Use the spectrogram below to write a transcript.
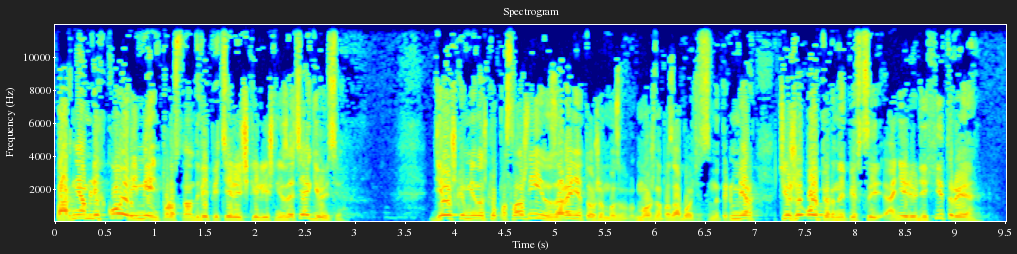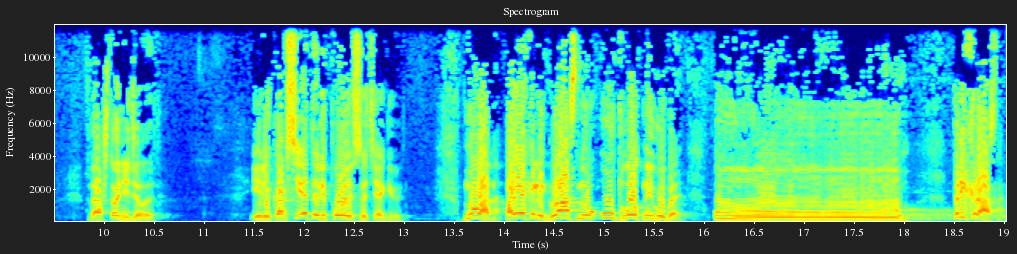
Парням легко, ремень просто на две петелечки лишние затягиваете. Девушкам немножко посложнее, но заранее тоже можно позаботиться. Например, те же оперные певцы, они люди хитрые. Да, что они делают? Или корсет, или пояс затягивают. Ну ладно, поехали. Гласную У, плотные губы. У. Прекрасно.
